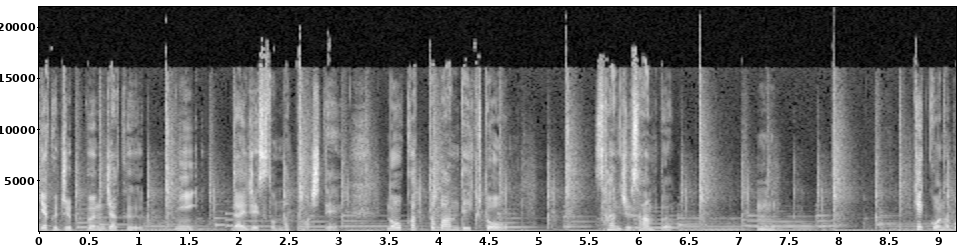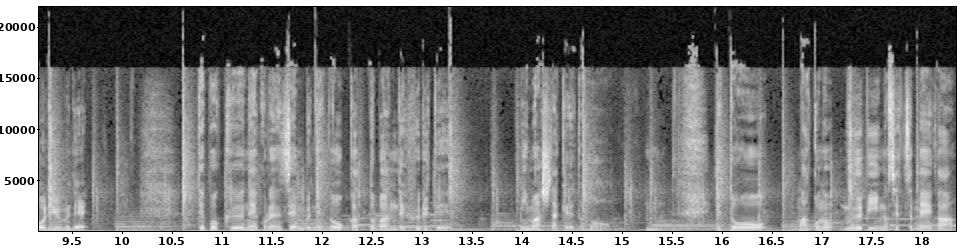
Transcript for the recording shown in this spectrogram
約10分弱にダイジェストになってましてノーカット版でいくと33分。うん。結構なボリュームで。で僕ねこれね全部ねノーカット版でフルで見ましたけれどもえっとまあこのムービーの説明が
